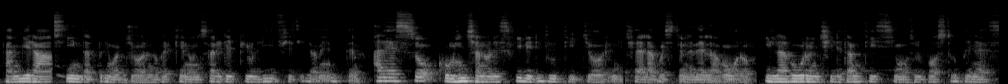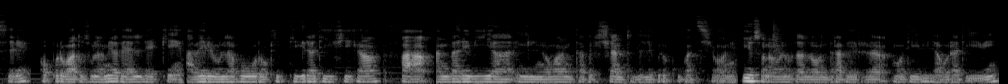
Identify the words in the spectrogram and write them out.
cambierà sin dal primo giorno perché non sarete più lì fisicamente. Adesso cominciano le sfide di tutti i giorni, c'è la questione del lavoro. Il lavoro incide tantissimo sul vostro benessere. Ho provato sulla mia pelle che avere un lavoro che ti gratifica fa andare via il 90% delle preoccupazioni. Io sono venuto a Londra per motivi lavorativi,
